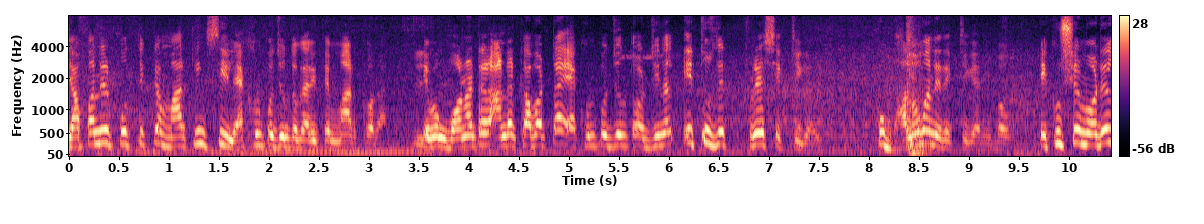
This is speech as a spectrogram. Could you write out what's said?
জাপানের প্রত্যেকটা মার্কিং সিল এখন পর্যন্ত গাড়িতে মার্ক করা। এবং বনাটার আন্ডার কাভারটা এখন পর্যন্ত original A to Z fresh একটি গাড়ি। খুব ভালো মানের একটি গাড়ি বাবু একুশের মডেল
